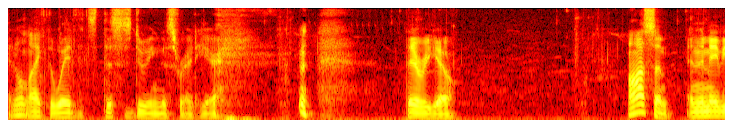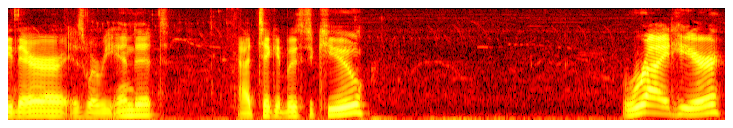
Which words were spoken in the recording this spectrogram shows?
I don't like the way that this is doing this right here. there we go. Awesome. And then maybe there is where we end it. Add ticket booth to queue. Right here.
